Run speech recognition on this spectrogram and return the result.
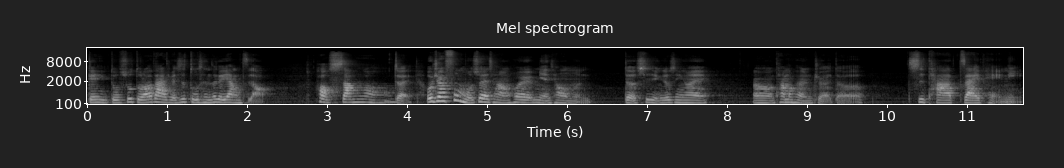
给你读书读到大学是读成这个样子哦。好伤哦。对我觉得父母最常会勉强我们的事情，就是因为，嗯，他们可能觉得是他栽培你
